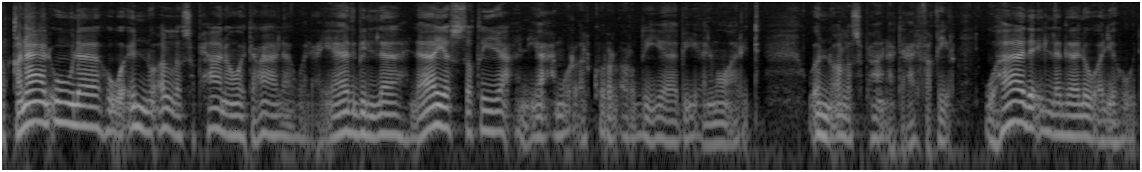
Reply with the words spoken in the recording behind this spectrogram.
القناعة الأولى هو أن الله سبحانه وتعالى والعياذ بالله لا يستطيع أن يعمر الكرة الأرضية بالموارد وأن الله سبحانه وتعالى فقير. وهذا إلا قالوا اليهود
